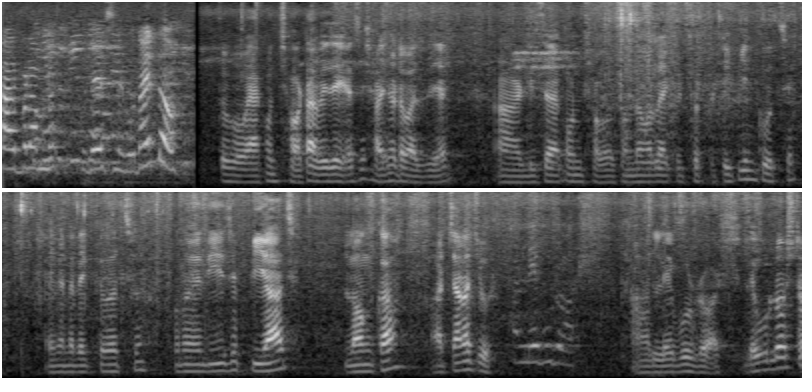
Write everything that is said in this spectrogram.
তারপর আমরা রেস্ট নেব তাই তো? তো এখন ছটা বেজে গেছে সাড়ে ছটা বাজে যায়। আর লিসা এখন সকাল সন্ধ্যাবেলা একটু ছোট্ট টিফিন করছে। এখানে দেখতে পাচ্ছ প্রথমে দিয়েছে পেঁয়াজ লঙ্কা আর চানাচুর। আর রস। আর লেবুর রস। লেবুর রসটা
